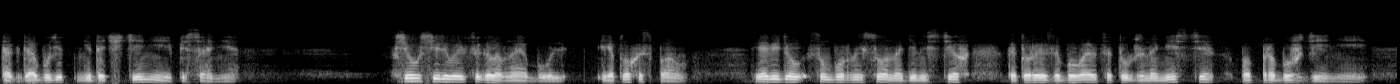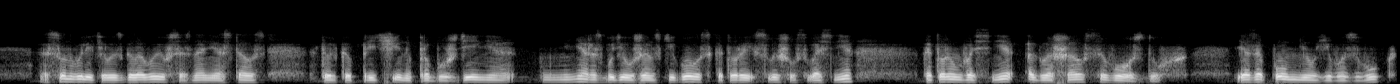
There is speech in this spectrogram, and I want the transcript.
тогда будет недочтение и писание. Все усиливается головная боль. Я плохо спал. Я видел сумбурный сон, один из тех, которые забываются тут же на месте по пробуждении. Сон вылетел из головы, в сознании осталось только причина пробуждения. Меня разбудил женский голос, который слышался во сне, которым во сне оглашался воздух. Я запомнил его звук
